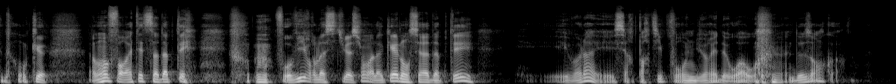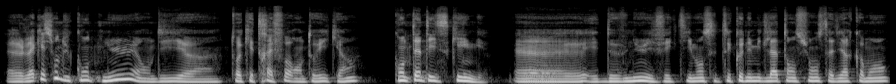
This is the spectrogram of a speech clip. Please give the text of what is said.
Donc, à un moment, il faut arrêter de s'adapter. Il faut vivre la situation à laquelle on s'est adapté. Et voilà, et c'est reparti pour une durée de waouh, deux ans. quoi. Euh, la question du contenu, on dit, euh, toi qui es très fort en TOEIC, hein, content is king, est devenu effectivement cette économie de l'attention, c'est-à-dire comment,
